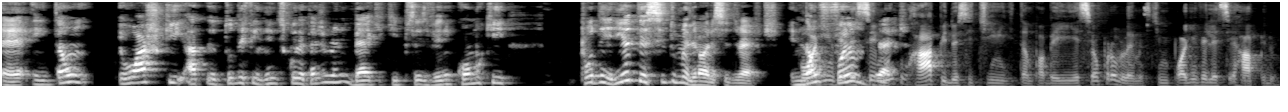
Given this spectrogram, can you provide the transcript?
É, então, eu acho que a, eu estou defendendo escolha até de running back aqui, para vocês verem como que poderia ter sido melhor esse draft. E não foi um draft. muito rápido esse time de Tampa Bay, esse é o problema. Esse time pode envelhecer rápido.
